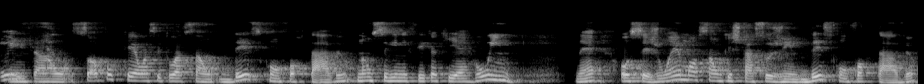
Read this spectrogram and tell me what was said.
Então, só porque é uma situação desconfortável não significa que é ruim, né? Ou seja, uma emoção que está surgindo desconfortável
